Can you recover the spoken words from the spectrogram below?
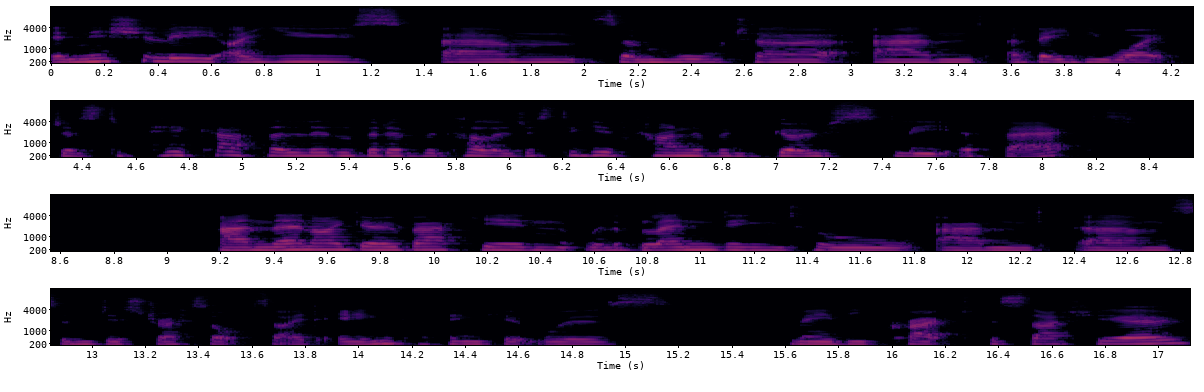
initially, I use um, some water and a baby wipe just to pick up a little bit of the colour, just to give kind of a ghostly effect. And then I go back in with a blending tool and um, some Distress Oxide ink. I think it was maybe cracked pistachio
